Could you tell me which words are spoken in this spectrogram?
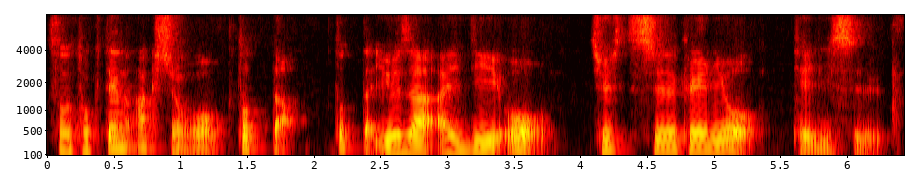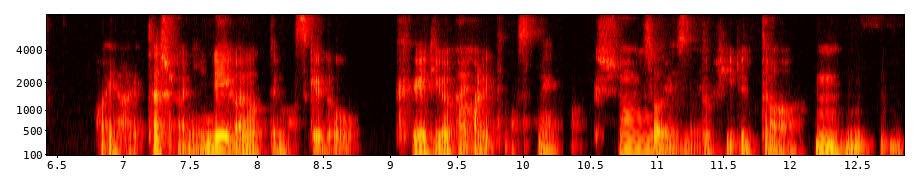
その特定のアクションを取った、取ったユーザー ID を抽出するクエリを定義する。はいはい。確かに例が載ってますけど、クエリが書かれてますね。はい、アクションイベント、フィルター。うんうんうん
